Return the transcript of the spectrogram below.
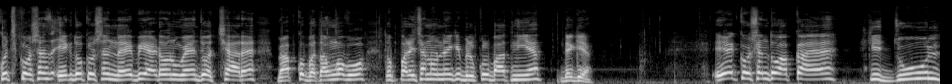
कुछ क्वेश्चन एक दो क्वेश्चन नए भी एड ऑन हुए हैं जो अच्छे आ रहे हैं। मैं आपको बताऊँगा वो तो परेशान होने की बिल्कुल बात नहीं है। देखिए, एक क्वेश्चन तो आपका है कि जूल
